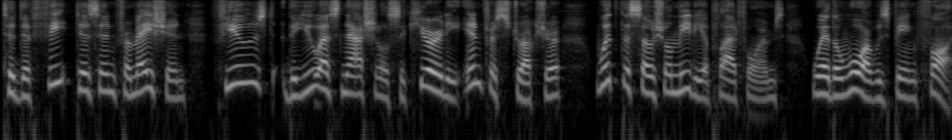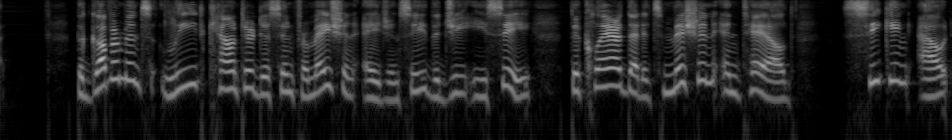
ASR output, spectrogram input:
to defeat disinformation fused the U.S. national security infrastructure with the social media platforms where the war was being fought. The government's lead counter disinformation agency, the GEC, declared that its mission entailed seeking out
